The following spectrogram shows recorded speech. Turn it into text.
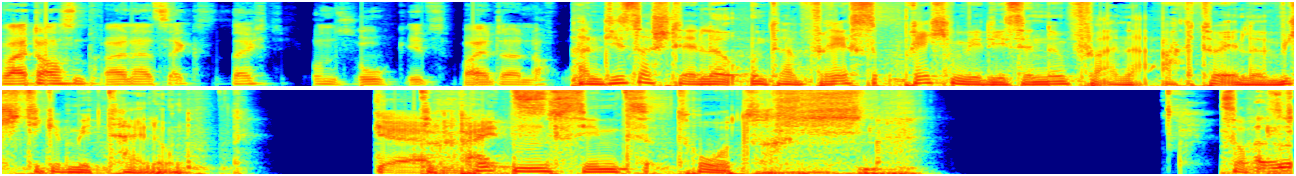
2366 und so geht's weiter nach oben. An dieser Stelle unterbrechen wir die Sendung für eine aktuelle wichtige Mitteilung. Die Puppen Gereizt. sind tot. So. Also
